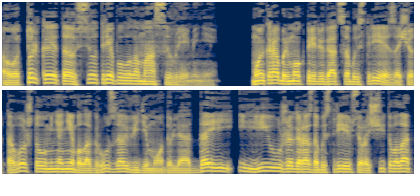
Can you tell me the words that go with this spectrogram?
Вот только это все требовало массы времени. Мой корабль мог передвигаться быстрее за счет того, что у меня не было груза в виде модуля, да и ИИ уже гораздо быстрее все рассчитывала,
